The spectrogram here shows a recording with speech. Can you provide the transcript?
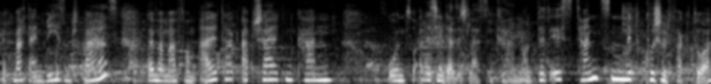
Das macht einen Riesenspaß, weil man mal vom Alltag abschalten kann und so alles hinter sich lassen kann. Und das ist Tanzen mit Kuschelfaktor.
